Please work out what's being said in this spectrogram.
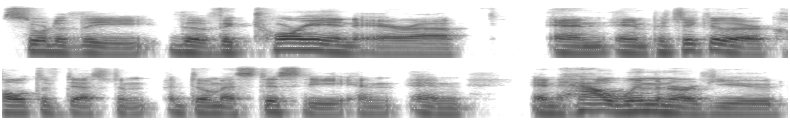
sort of the the Victorian era and in particular a cult of domesticity and and and how women are viewed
